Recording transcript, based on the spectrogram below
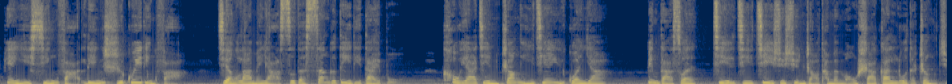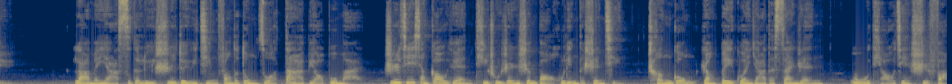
便以刑法临时规定法将拉美雅斯的三个弟弟逮捕，扣押进张仪监狱关押，并打算借机继续寻找他们谋杀甘洛的证据。拉梅亚斯的律师对于警方的动作大表不满，直接向高院提出人身保护令的申请，成功让被关押的三人无条件释放。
